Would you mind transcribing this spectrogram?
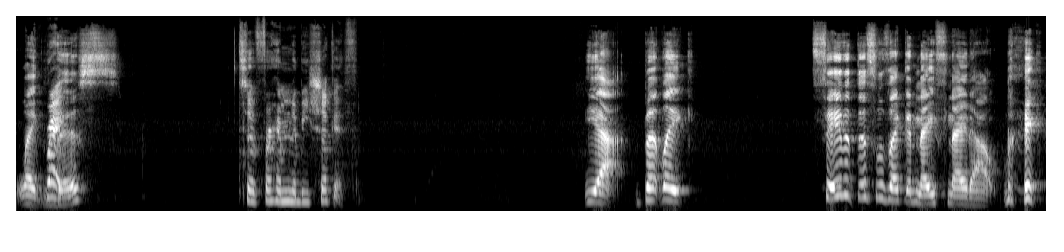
like Right. this. to for him to be shooketh. Yeah, but like say that this was like a nice night out. Like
